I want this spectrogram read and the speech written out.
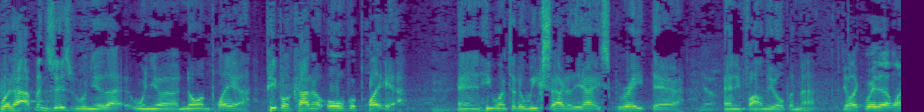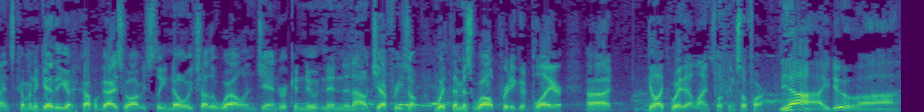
what happens is when you're that when you're a known player, people kind of overplay you and he went to the weak side of the ice, great there, yeah. and he found the open net. You like the way that line's coming together? You got a couple guys who obviously know each other well, and Jandrick and Newton, and now Jefferies with them as well. Pretty good player. Uh, you like the way that line's looking so far? Yeah, I do. Uh,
